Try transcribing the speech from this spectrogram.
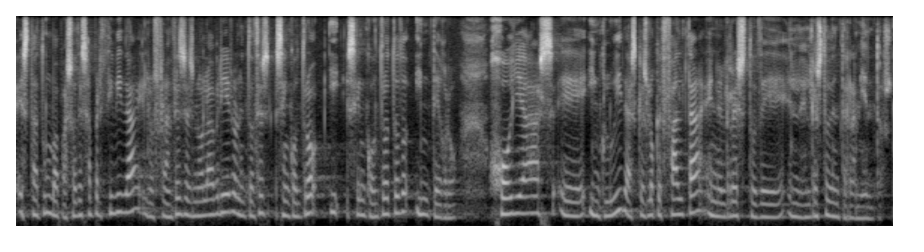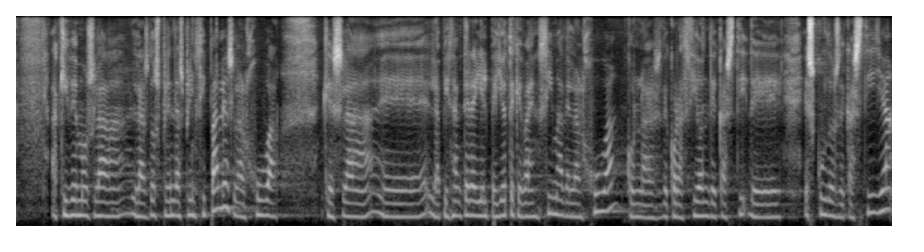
esta tumba pasó desapercibida y los franceses no la abrieron, entonces se encontró y se encontró todo íntegro, joyas eh, incluidas, que es lo que falta en el resto de, en el resto de enterramientos. Aquí vemos las dos prendas principales, la aljuba, que es la, eh, la, pieza entera, y el peyote que va encima de la aljuba, con la decoración de, escudos de Castilla.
